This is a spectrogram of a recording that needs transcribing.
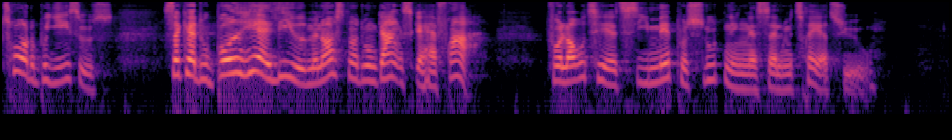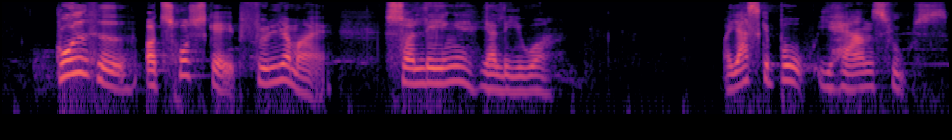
Tror du på Jesus, så kan du både her i livet, men også når du engang skal herfra, få lov til at sige med på slutningen af salme 23. Godhed og troskab følger mig, så længe jeg lever. Og jeg skal bo i Herrens hus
